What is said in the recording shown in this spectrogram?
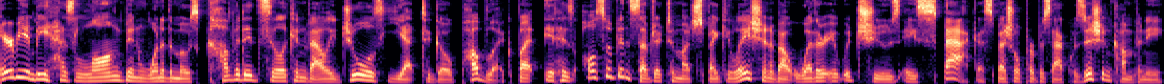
Airbnb has long been one of the most coveted Silicon Valley jewels yet to go public, but it has also been subject to much speculation about whether it would choose a SPAC, a special purpose acquisition company,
